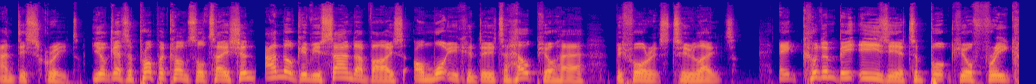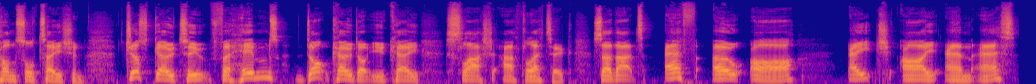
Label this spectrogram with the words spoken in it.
and discreet. You'll get a proper consultation and they'll give you sound advice on what you can do to help your hair before it's too late. It couldn't be easier to book your free consultation. Just go to forhims.co.uk slash athletic. So that's F O R H I M S,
